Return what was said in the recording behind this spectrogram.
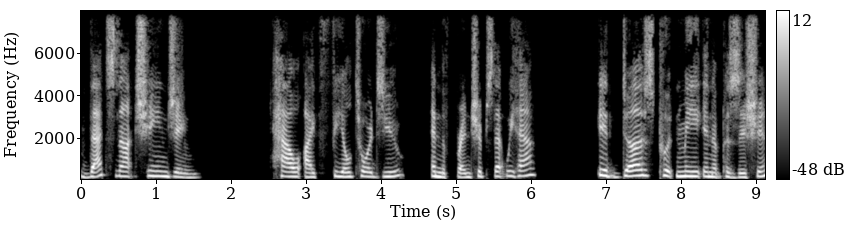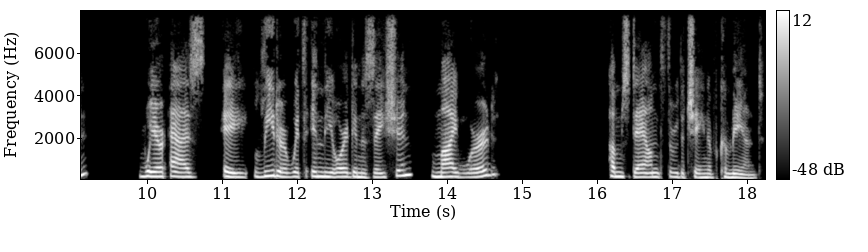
that's not changing how I feel towards you and the friendships that we have. It does put me in a position where as a leader within the organization, my word comes down through the chain of command.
